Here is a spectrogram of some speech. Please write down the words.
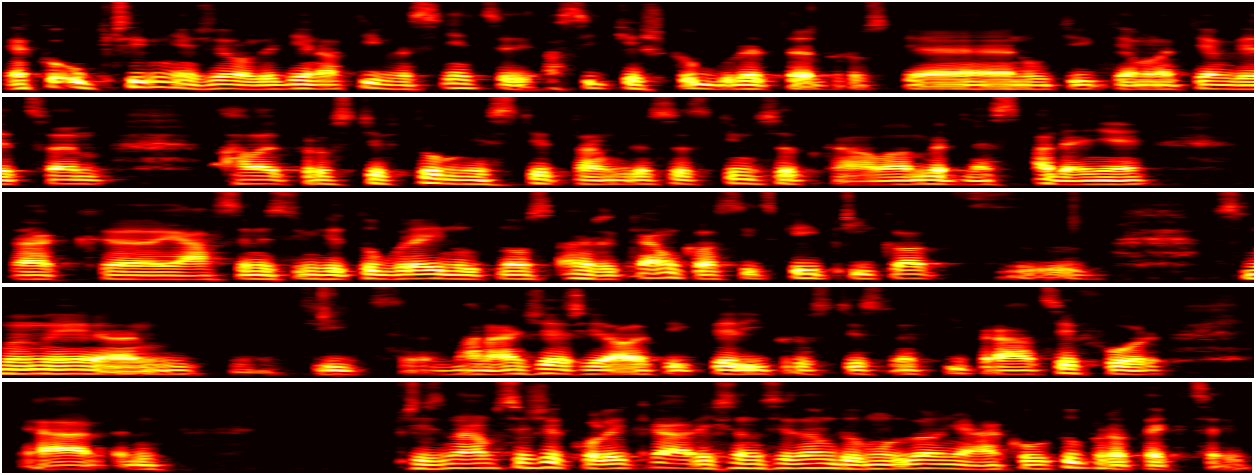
Jako upřímně, že jo, lidi na té vesnici asi těžko budete prostě nutit těmhle těm věcem, ale prostě v tom městě, tam, kde se s tím setkáváme dnes a denně, tak eh, já si myslím, že to bude i nutnost. A říkám klasický příklad, jsme my, nechci říct manažeři, ale ty, kteří prostě jsme v té práci furt. Já přiznám se, že kolikrát, když jsem si tam domluvil nějakou tu protekci,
